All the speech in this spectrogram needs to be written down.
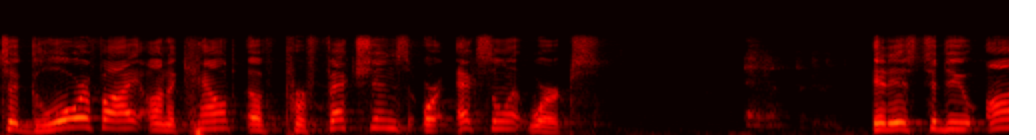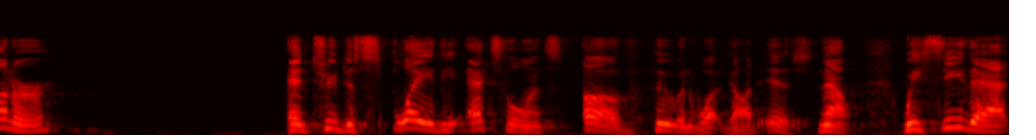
to glorify on account of perfections or excellent works. It is to do honor and to display the excellence of who and what God is. Now, we see that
